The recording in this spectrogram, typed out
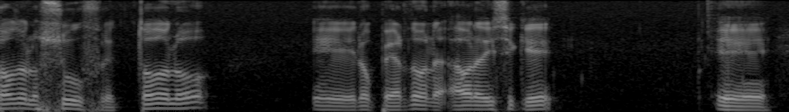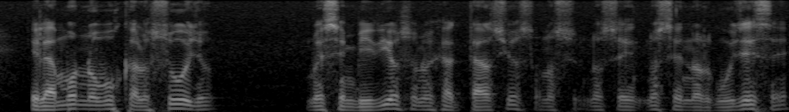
todo lo sufre, todo lo, eh, lo perdona. Ahora dice que eh, el amor no busca lo suyo, no es envidioso, no es jactancioso, no, no, se, no se enorgullece.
